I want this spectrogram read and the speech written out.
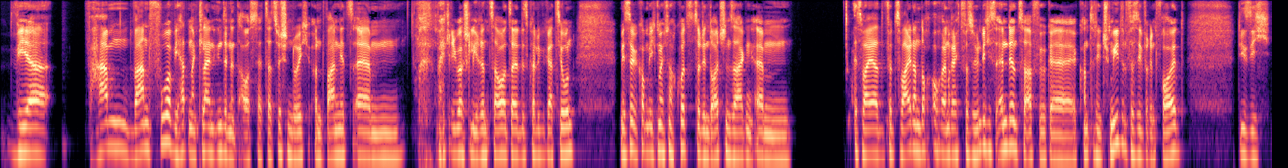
Wir haben, waren vor, wir hatten einen kleinen Internetaussetzer zwischendurch und waren jetzt ähm, bei Gregor Schlierenzauer seit Disqualifikation. Mir ist gekommen, ich möchte noch kurz zu den Deutschen sagen, ähm, es war ja für zwei dann doch auch ein recht versöhnliches Ende, und zwar für äh, Konstantin Schmid und für Severin Freud, die sich,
